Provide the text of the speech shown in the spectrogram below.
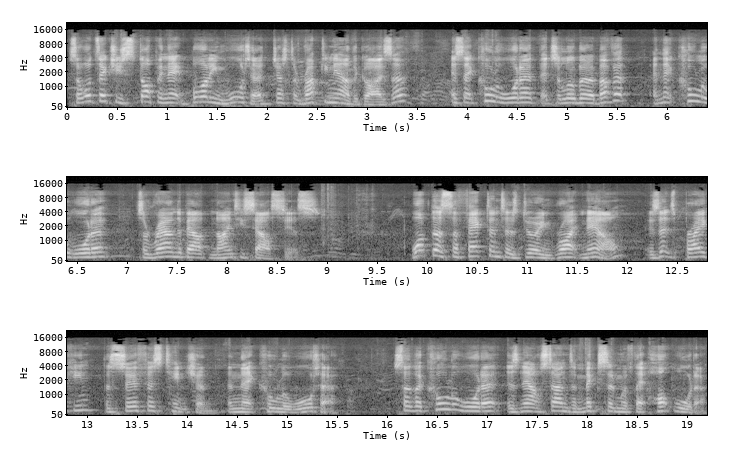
So what's actually stopping that boiling water just erupting out of the geyser is that cooler water that's a little bit above it, and that cooler water is around about 90 Celsius. What the surfactant is doing right now is it's breaking the surface tension in that cooler water. So the cooler water is now starting to mix in with that hot water.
